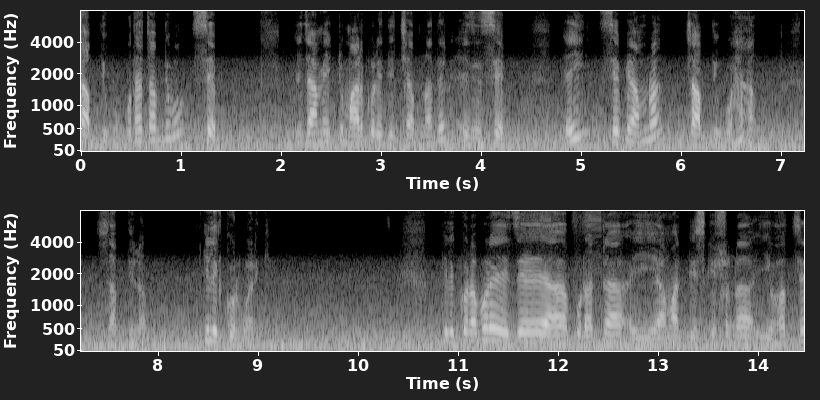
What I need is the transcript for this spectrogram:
চাপ দিব। কোথায় চাপ দিব? সেভ এই যে আমি একটু মার করে দিচ্ছি আপনাদের, এই যে সেভ এই সেভে আমরা চাপ দিব হ্যাঁ? চাপ দিলাম। ক্লিক করব আর কি। ক্লিক করার পরে এই যে প্রোডাক্টটা এই আমার ডিসক্রিপশনটা ই হচ্ছে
